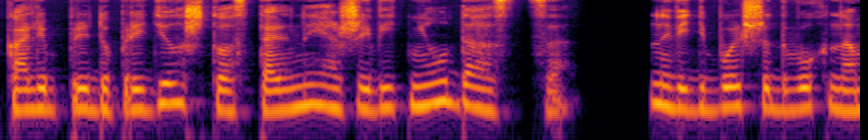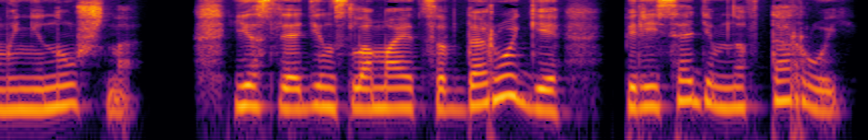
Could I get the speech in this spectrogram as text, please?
Калиб предупредил, что остальные оживить не удастся. Но ведь больше двух нам и не нужно. Если один сломается в дороге, пересядем на второй.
